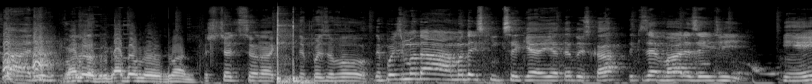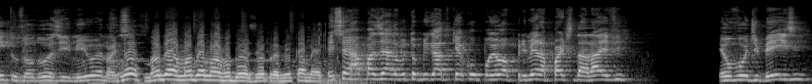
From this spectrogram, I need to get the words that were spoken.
pariu. Valeu, obrigado mesmo, mano. Deixa eu te adicionar aqui, depois eu vou. Depois manda a skin que você quer aí até 2k. Se quiser várias aí de 500 ou duas de mil, é nóis. Não, manda, manda a nova do EZ pra mim, Kamek. É isso aí, rapaziada. Muito obrigado que acompanhou a primeira parte da live. Eu vou de base,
